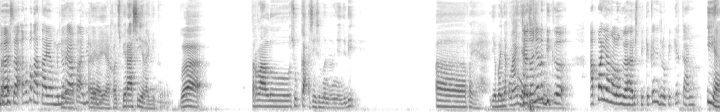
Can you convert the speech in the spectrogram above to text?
bahasa apa kata yang bener Iya, apa aja Iya iya konspirasi lah gitu. Gue terlalu suka sih sebenarnya. Jadi eh, apa ya? Ya banyak nanya. jatuhnya lebih ke apa yang lo nggak harus pikirkan jadi lo pikirkan Iya.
